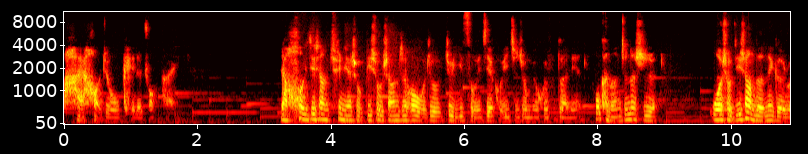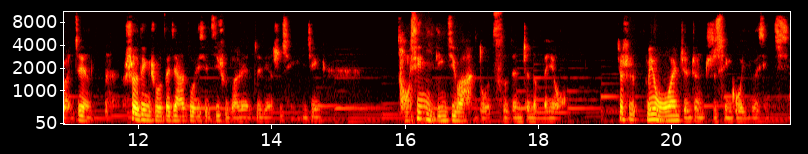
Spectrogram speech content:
还好就 OK 的状态。然后就像去年手臂受伤之后，我就就以此为借口，一直就没有恢复锻炼。我可能真的是我手机上的那个软件设定说在家做一些基础锻炼这件事情，已经重新拟定计划很多次，但真的没有，就是没有完完整整执行过一个星期。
